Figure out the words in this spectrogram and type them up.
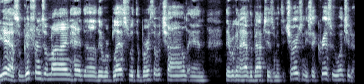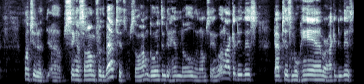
yeah. Some good friends of mine had uh, they were blessed with the birth of a child, and they were going to have the baptism at the church. And they said, "Chris, we want you to want you to uh, sing a song for the baptism." So I'm going through the hymnal, and I'm saying, "Well, I could do this baptismal hymn, or I could do this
